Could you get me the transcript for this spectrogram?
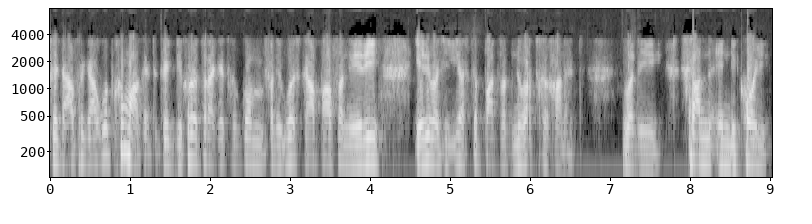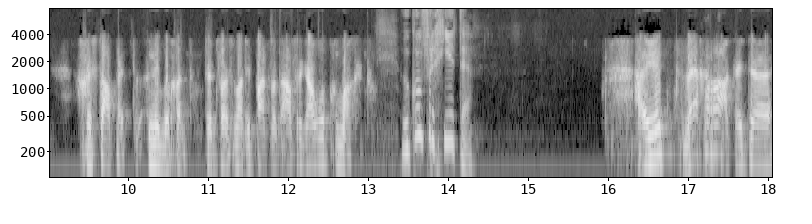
Suid-Afrika oopgemaak het. Kyk, die groot trek het gekom van die Oos-Kaap af van hierdie hierdie was die eerste pad wat noord gegaan het wat die San en die Khoi gestap het in die begin. Dit was maar die pad wat Afrika oopgemaak het. Hoekom vergeete? Hy het weggeraak. Hy het 'n uh,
